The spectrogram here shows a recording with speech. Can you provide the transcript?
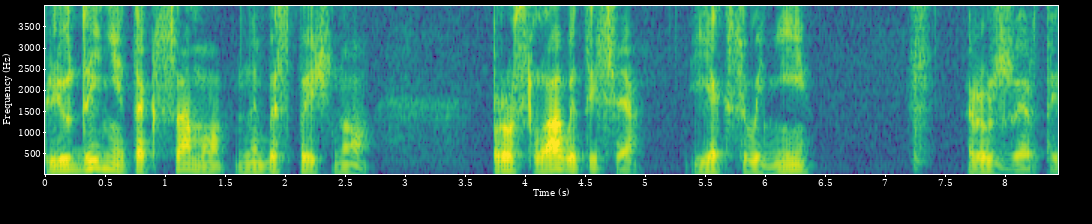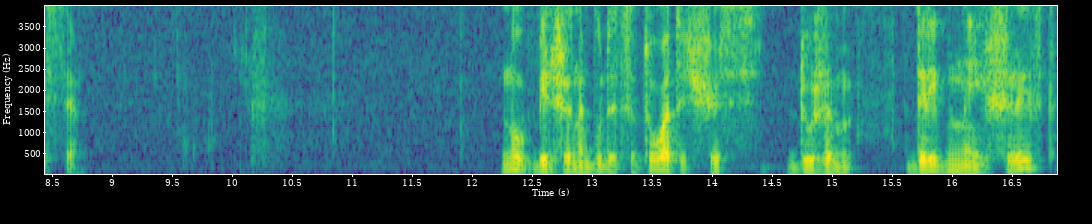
Людині так само небезпечно прославитися, як свині розжертися. Ну, більше не буде цитувати щось дуже дрібний шрифт.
